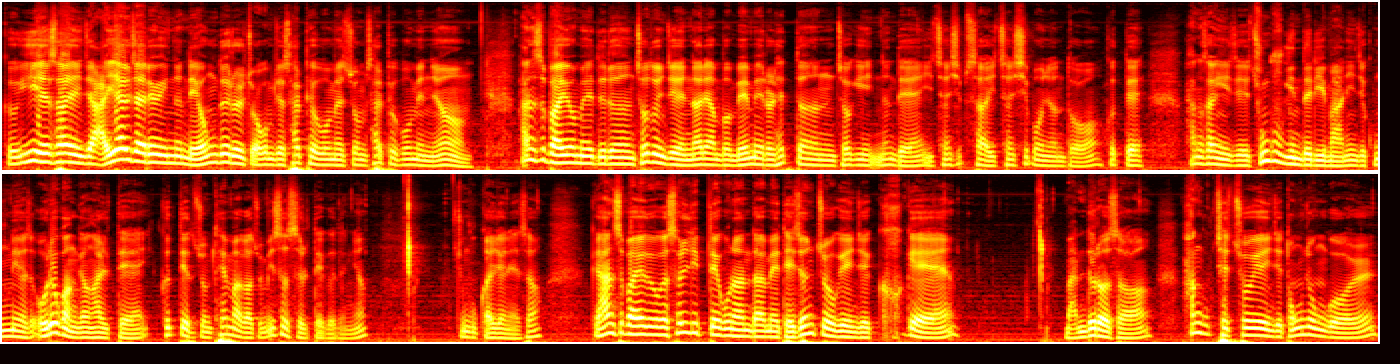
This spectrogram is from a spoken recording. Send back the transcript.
그 이 회사의 이제 IR 자료에 있는 내용들을 조금 이제 살펴보면 좀 살펴보면요. 한스 바이오메들은 저도 이제 옛날에 한번 매매를 했던 적이 있는데 2014, 2015년도 그때 항상 이제 중국인들이 많이 이제 국내에서 의료 관광할 때 그때도 좀 테마가 좀 있었을 때거든요. 중국 관련해서. 그 한스 바이오가 설립되고 난 다음에 대전 쪽에 이제 크게 만들어서 한국 최초의 이제 동종골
